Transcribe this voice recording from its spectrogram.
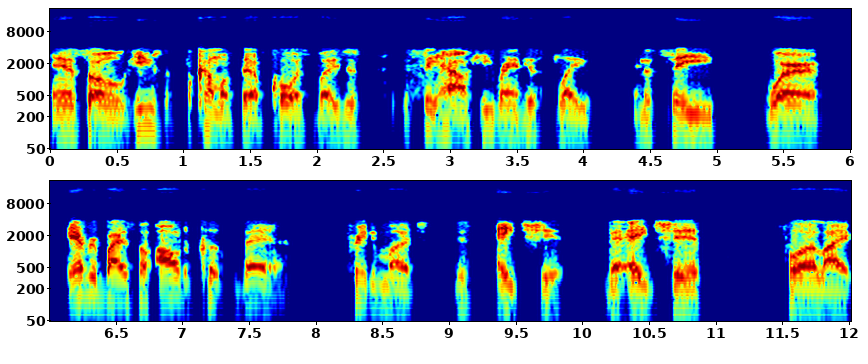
and so he used to come up there of course, but it's just to see how he ran his place and to see where everybody so all the cooks there pretty much just ate shit. They ate shit for like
